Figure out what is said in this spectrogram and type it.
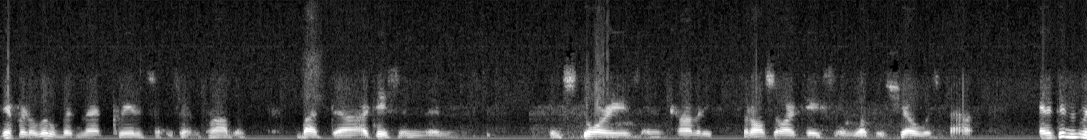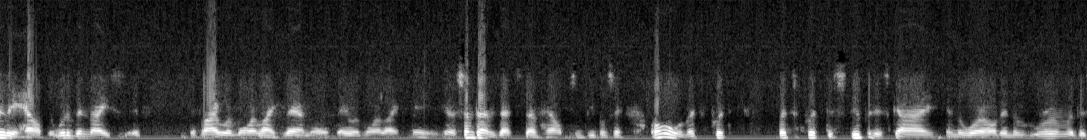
differed a little bit, and that created cer- certain problems. But uh, our taste in, in in stories and in comedy, but also our taste in what the show was about, and it didn't really help. It would have been nice if if I were more like them or if they were more like me. You know, sometimes that stuff helps, and people say, "Oh, let's put let's put the stupidest guy in the world in the room with the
